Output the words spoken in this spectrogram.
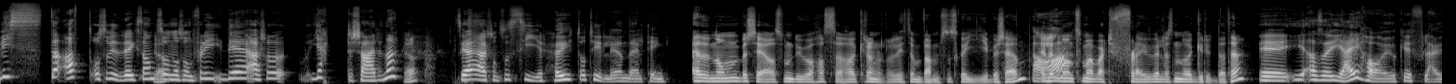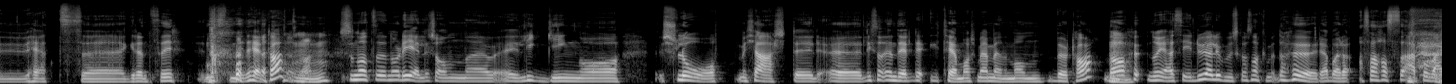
visste at Og så videre. Ikke sant? Sånn og sånn. Fordi det er så hjerteskjærende. Ja. Så jeg er sånn som sier høyt og tydelig en del ting. Er det noen beskjeder som du og Hasse har krangla litt om hvem som skal gi beskjeden? Ja. Eller noen som har vært flau, eller som du har grudd deg til? Eh, altså, jeg har jo ikke flauhetsgrenser nesten i det hele tatt. Sånn at eh, når det gjelder sånn eh, ligging og slå opp med kjærester, eh, liksom en del temaer som jeg mener man bør ta, da, mm. når jeg sier du, jeg lurer på om vi skal snakke med, da hører jeg bare Altså, Hasse er på vei.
